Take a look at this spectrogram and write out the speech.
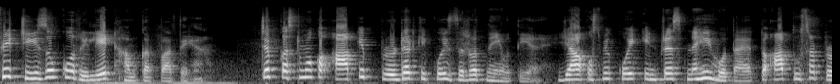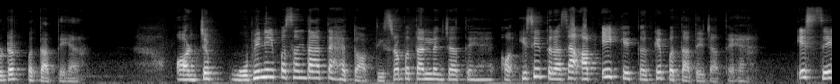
फिर चीज़ों को रिलेट हम कर पाते हैं। जब कस्टमर को आपके प्रोडक्ट की कोई ज़रूरत नहीं होती है या उसमें कोई इंटरेस्ट नहीं होता है तो आप दूसरा प्रोडक्ट बताते हैं। और जब वो भी नहीं पसंद आता है तो आप तीसरा बताने लग जाते हैं और इसी तरह से आप एक एक करके बताते जाते हैं। इससे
